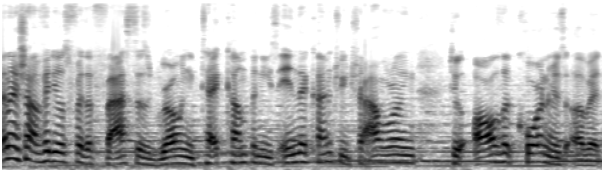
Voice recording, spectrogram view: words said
Then I shot videos for the fastest growing tech companies in the country traveling to all the corners of it.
